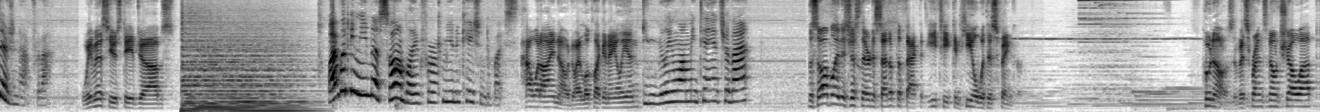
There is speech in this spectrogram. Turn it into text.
There's an app for that. We miss you, Steve Jobs. Why would he need a saw blade for a communication device? How would I know? Do I look like an alien? Do you really want me to answer that? The saw blade is just there to set up the fact that E.T. can heal with his finger. Who knows? If his friends don't show up,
